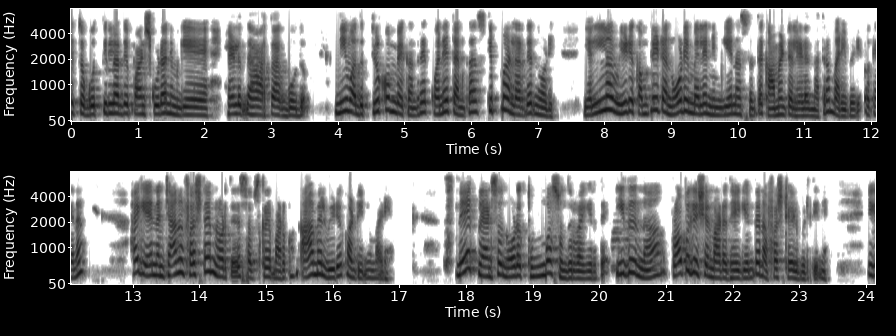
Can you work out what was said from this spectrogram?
ಅಥವಾ ಗೊತ್ತಿಲ್ಲದೆ ಪಾಯಿಂಟ್ಸ್ ಕೂಡ ನಿಮ್ಗೆ ಹೇಳ ಅರ್ಥ ಆಗ್ಬೋದು. ನೀವು ಅದು ತಿಳ್ಕೊಬೇಕಂದ್ರೆ ಕೊನೆ ತನಕ ಸ್ಕಿಪ್ ಮಾಡ್ಲಾರ್ದೆ ನೋಡಿ. ಎಲ್ಲ ವಿಡಿಯೋ ಕಂಪ್ಲೀಟ್ ಆಗಿ ನೋಡಿ ಮೇಲೆ ನಿಮ್ಗೆ ಅನ್ಸುತ್ತೆ ಕಾಮೆಂಟ್ ಅಲ್ಲಿ ಹೇಳೋದು ಮಾತ್ರ ಮರಿಬೇಡಿ ಓಕೆನಾ ಹಾಗೆ ನನ್ನ ಚಾನಲ್ ಫಸ್ಟ್ ಟೈಮ್ ನೋಡ್ತಾ ಇದ್ರೆ ಸಬ್ಸ್ಕ್ರೈಬ್ ಮಾಡ್ಕೊಂಡು ಆಮೇಲೆ ವಿಡಿಯೋ ಕಂಟಿನ್ಯೂ ಮಾಡಿ. ಸ್ನೇಕ್ ಪ್ಲಾಂಟ್ಸ್ ನೋಡಕ್ ತುಂಬಾ ಸುಂದರವಾಗಿರುತ್ತೆ. ಇದನ್ನ ಪ್ರಾಪಗೇಷನ್ ಮಾಡೋದು ಹೇಗೆ ಅಂತ ನಾ ಫಸ್ಟ್ ಹೇಳ್ಬಿಡ್ತೀನಿ. ಈಗ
